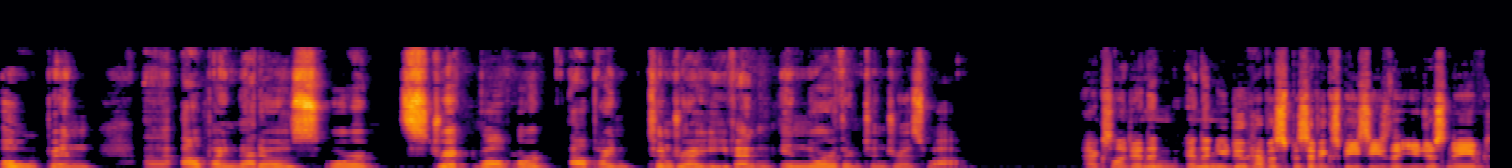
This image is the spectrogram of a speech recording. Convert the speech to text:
open uh, alpine meadows or strict, well, or alpine tundra even in northern tundra as well. Excellent. And then and then you do have a specific species that you just named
